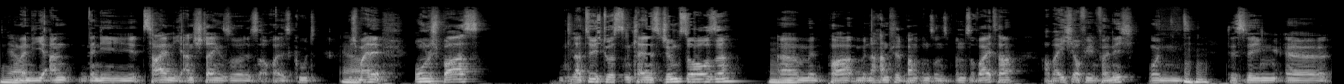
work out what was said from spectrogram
Ja. Und wenn die an, wenn die Zahlen nicht ansteigen, so, ist auch alles gut. Ja. Ich meine, ohne Spaß, natürlich, du hast ein kleines Gym zu Hause, mhm. äh, mit paar mit einer Handelbank und so, und so weiter, aber ich auf jeden Fall nicht und deswegen äh,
